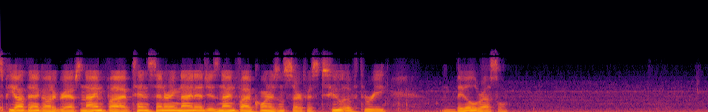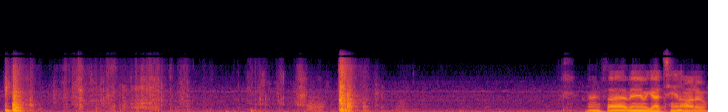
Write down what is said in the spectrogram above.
SP Authentic Autographs, 9-5, 10 centering, 9 edges, 9-5 corners and surface, two of three, Bill Russell. Nine five, and we got ten auto.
